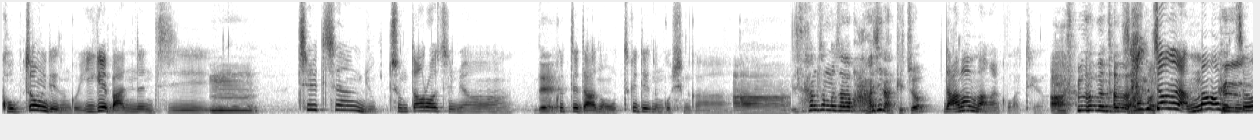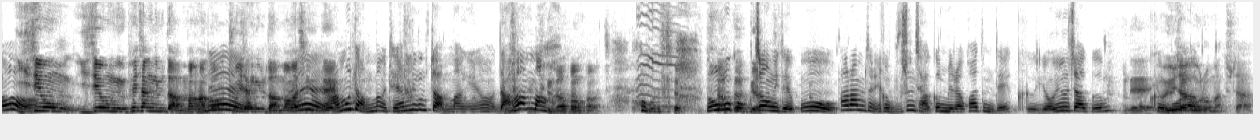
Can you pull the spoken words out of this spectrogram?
걱정이 되는 거예요. 이게 맞는지 음, 7층, 6층 떨어지면 네. 그때 나는 어떻게 되는 것인가. 아, 삼성전자가 망하진 않겠죠? 나만 망할 것 같아요. 아, 삼성전자는 안 망- 삼전은 안그 망하겠죠. 이재용 이재용 회장님도 안 망하고 네. 부회장님도 안 망하시는데 네, 아무도 안 망해. 대한민국도 안 망해요. 나만 망하고. 나만 망하죠. 너무 걱정이 되고 사람들 이걸 무슨 자금이라고 하던데 그 여유 자금 네, 그 여유자금으로만 투자를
